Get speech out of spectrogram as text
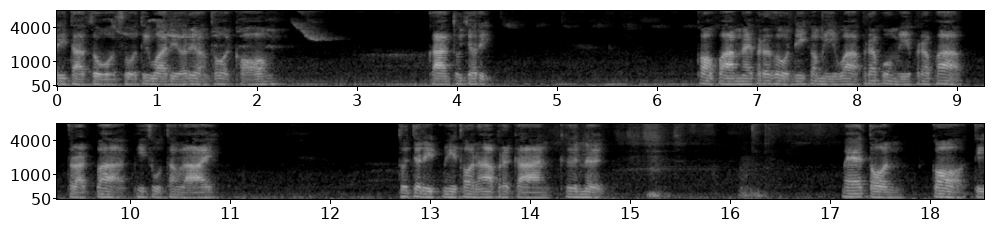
ริตาโตสูตรที่ว่าด้วยเรื่องโทษของ การทุจริต ข้อความในพระสูตรนี้ก็มีว่าพระผู้มีพระภาคตรัสว่าพิสูจน์ทั้งหลาย ทุจริตมีโทษห้าประการคือหนึ่งแม้ตนก็ติ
